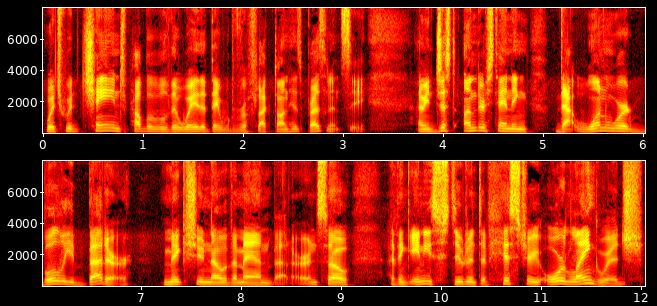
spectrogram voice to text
which would change probably the way that they would reflect on his presidency. I mean, just understanding that one word bully better makes you know the man better. And so I think any student of history or language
